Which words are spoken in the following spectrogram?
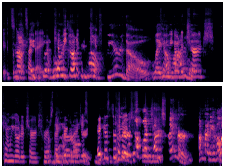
It's not Sunday. It's, can we go to about can, fear though? Like, can we go to church? Can we go to church for a second? Can I just take us to church? I my church finger. I'm ready. Hold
